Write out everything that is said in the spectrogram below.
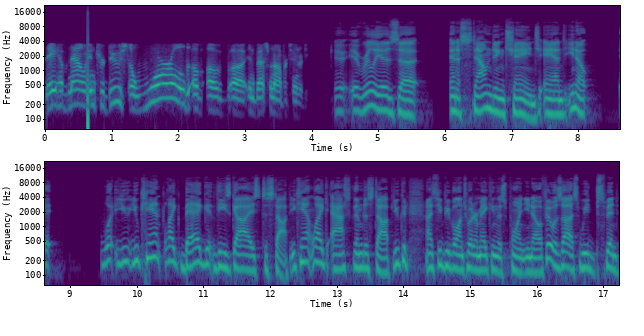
they have now introduced a world of of uh, investment opportunity. It, it really is uh, an astounding change, and you know. It, what you you can't like beg these guys to stop. You can't like ask them to stop. You could. And I see people on Twitter making this point. You know, if it was us, we'd spend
